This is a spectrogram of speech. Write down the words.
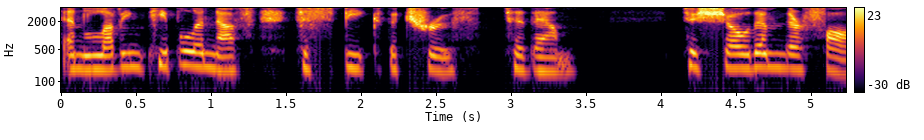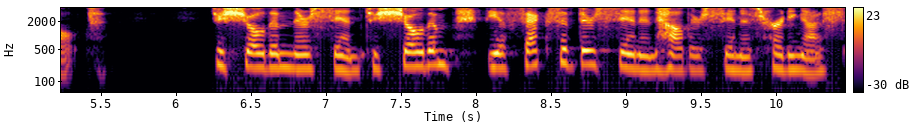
and loving people enough to speak the truth to them, to show them their fault, to show them their sin, to show them the effects of their sin and how their sin is hurting us.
